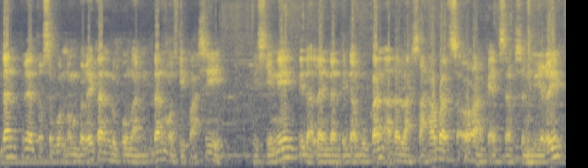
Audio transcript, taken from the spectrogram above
dan pria tersebut memberikan dukungan dan motivasi. Di sini tidak lain dan tidak bukan adalah sahabat seorang cancer sendiri.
